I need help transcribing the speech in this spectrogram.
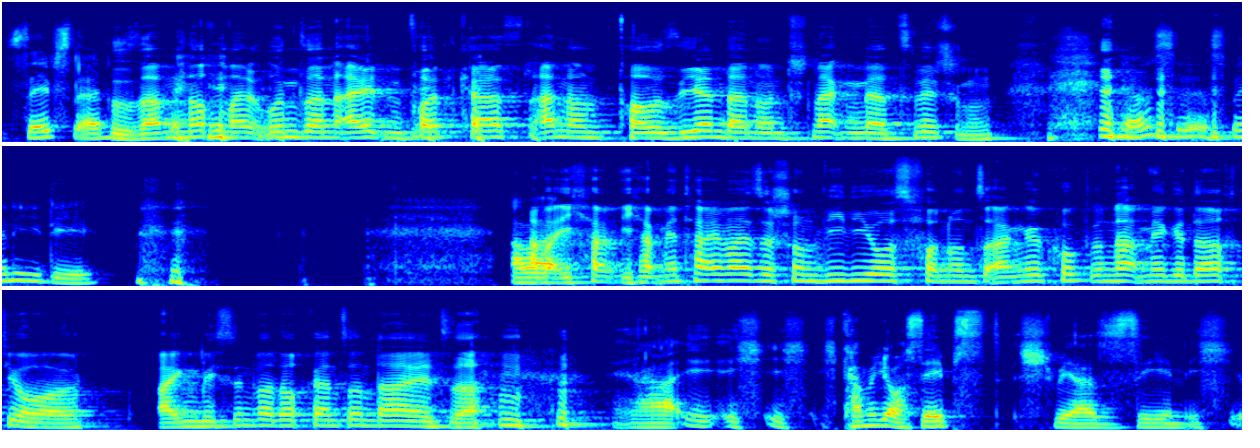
Selbst an. zusammen nochmal unseren alten Podcast an und pausieren dann und schnacken dazwischen. Ja, das wäre wär eine Idee. Aber, Aber ich habe ich hab mir teilweise schon Videos von uns angeguckt und habe mir gedacht, ja, eigentlich sind wir doch ganz unterhaltsam. Ja, ich, ich, ich kann mich auch selbst schwer sehen. Ich,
